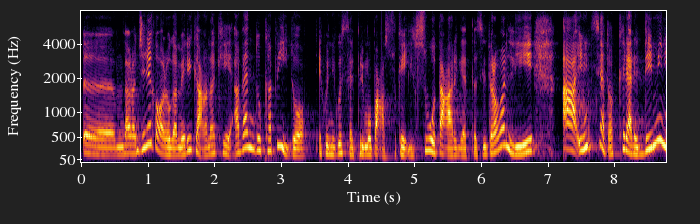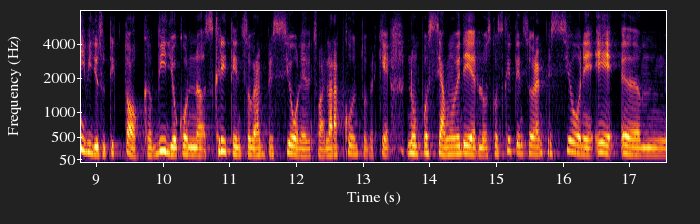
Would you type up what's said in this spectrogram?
eh, da una ginecologa americana che avendo capito, e quindi questo è il primo passo, che il suo target si trova lì, ha iniziato a creare dei mini video su TikTok, video con scritte in sovraimpressione, insomma la racconto perché non possiamo vederlo, con scritte in sovraimpressione e ehm,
